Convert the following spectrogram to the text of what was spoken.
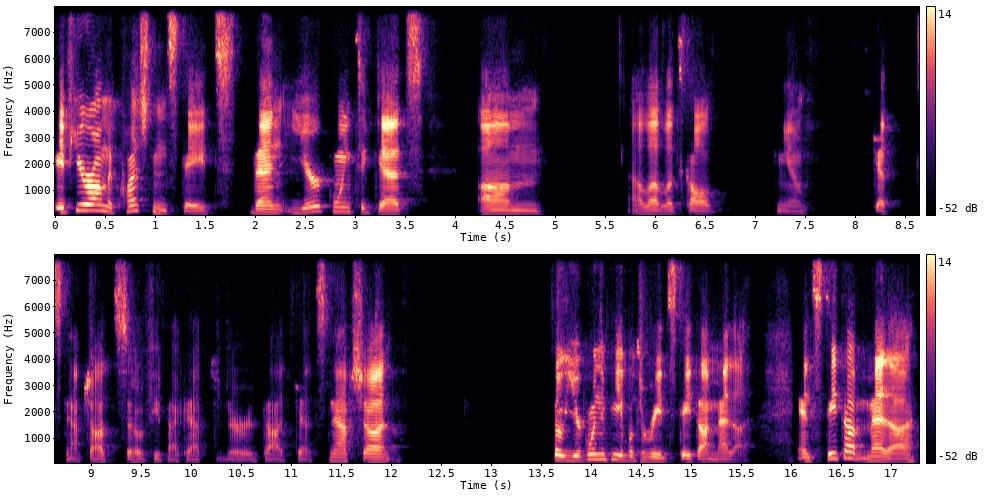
if you're on the question state, then you're going to get, um, uh, let, us call, you know, snapshot. So feedback after dot get snapshot. So you're going to be able to read state.meta. And state.meta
